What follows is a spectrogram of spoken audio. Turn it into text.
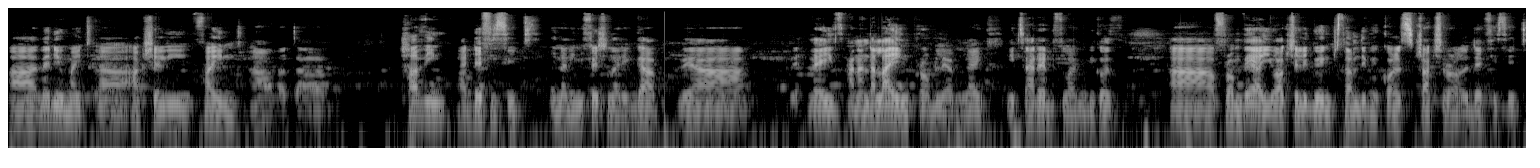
uh, then you might uh, actually find uh, that uh, having a deficit in an inflationary gap, there, there is an underlying problem. Like it's a red flag because uh, from there, you're actually going to something we call structural deficit.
